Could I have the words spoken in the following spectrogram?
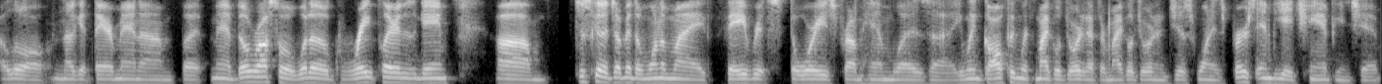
a little nugget there, man. Um, but man, Bill Russell, what a great player in this game. Um, just gonna jump into one of my favorite stories from him was uh, he went golfing with Michael Jordan after Michael Jordan just won his first NBA championship.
